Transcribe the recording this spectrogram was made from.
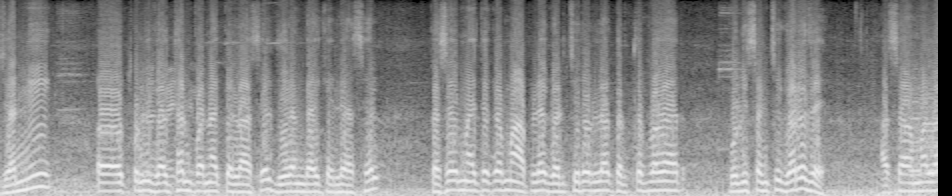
ज्यांनी कोणी गलथानपणा केला असेल दिरंगाई केली असेल कसं आहे माहिती आहे का? मग आपल्या गडचिरोलीला कर्तव्यगार पोलिसांची गरज आहे. असं आम्हाला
